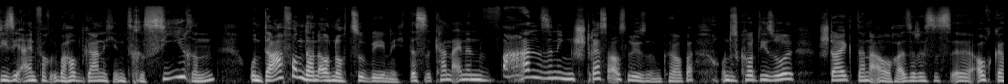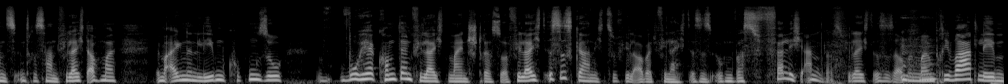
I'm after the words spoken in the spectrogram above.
die sie einfach überhaupt gar nicht interessieren und davon dann auch noch zu wenig, das kann einen wahnsinnigen Stress auslösen im Körper und das Cortisol steigt dann auch. Also das ist äh, auch ganz interessant. Vielleicht auch mal im eigenen Leben gucken, so woher kommt denn vielleicht mein Stressor? Vielleicht ist es gar nicht zu viel Arbeit, vielleicht ist es irgendwas völlig anderes. Vielleicht ist es auch in meinem Privatleben,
